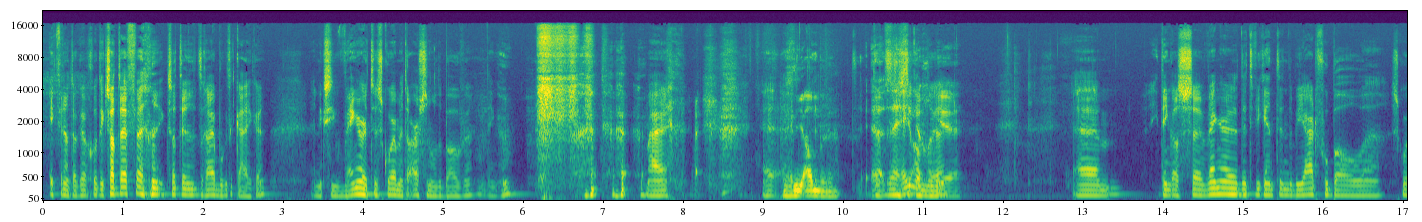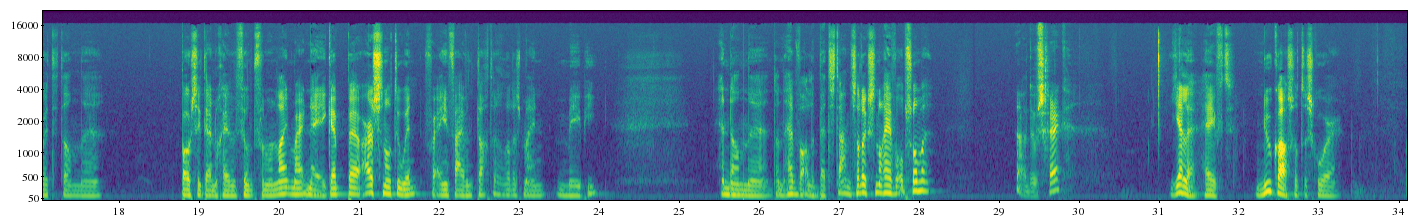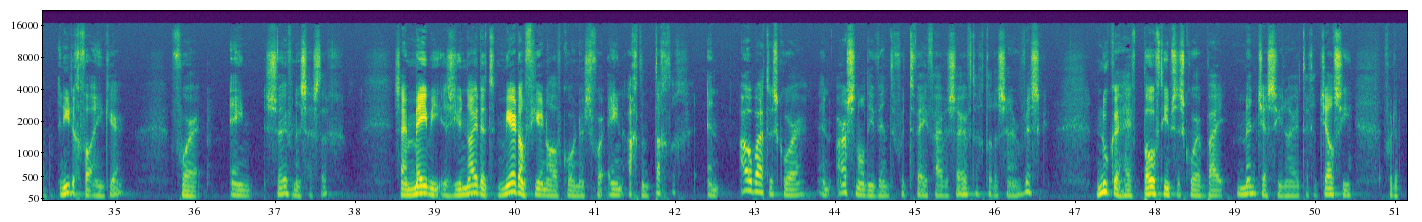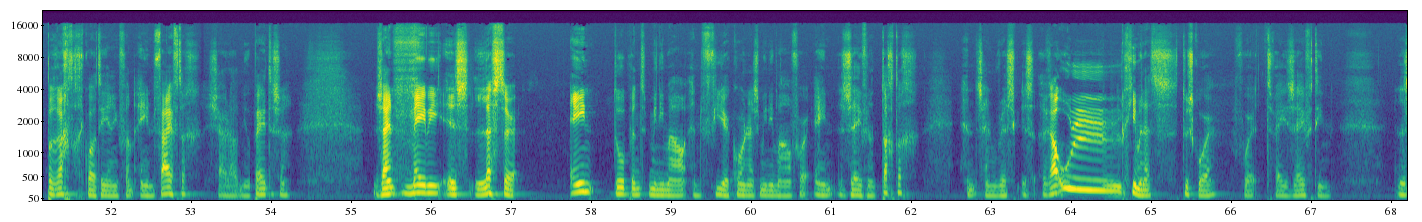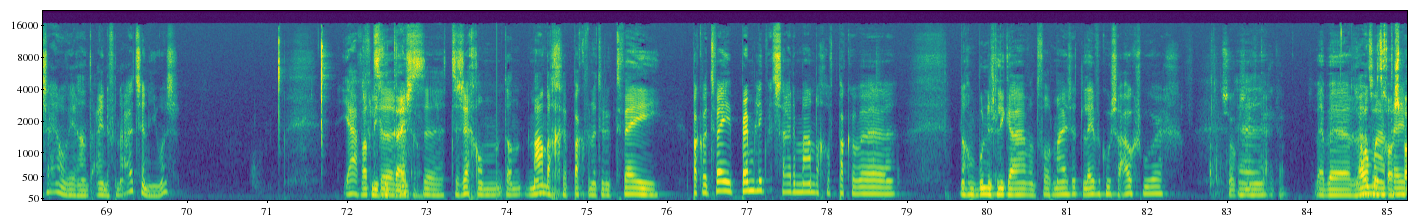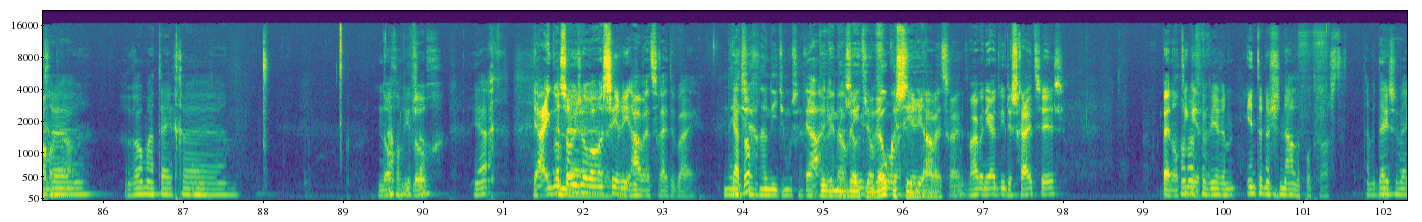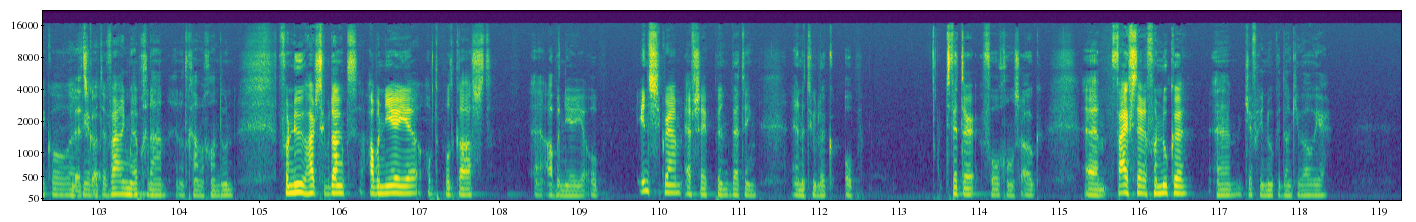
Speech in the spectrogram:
Ik vind het ook heel goed. Ik zat even ik zat in het draaiboek te kijken. En ik zie Wenger te scoren met Arsenal erboven. Ik denk, huh? maar... eh, Dat is die andere. Dat dat is een hele andere. Ehm, ik denk als eh, Wenger dit weekend in de bejaardenvoetbal eh scoort, dan eh, post ik daar nog even een filmpje van online. Maar nee, ik heb eh, Arsenal to win voor 1,85. Dat is mijn maybe. En dan, eh, dan hebben we alle bets staan. Zal ik ze nog even opsommen? Nou, doe eens gek. Jelle heeft Newcastle te scoren. In ieder geval één keer. Voor 1,67. Zijn maybe is United meer dan 4,5 corners voor 1,88. En Auba te scoren. En Arsenal die wint voor 2,75. Dat is zijn risk. Noeke heeft both teams te scoren bij Manchester United tegen Chelsea. Voor de prachtige quotering van 1,50. Shout-out Nieuw Petersen. Zijn maybe is Leicester 1 doelpunt minimaal en 4 corners minimaal voor 1,87. En zijn risk is Raúl Jiménez to score voor 2,17. En dan zijn we weer aan het einde van de uitzending, jongens. Ja, wat eh, tijd rest eh, te zeggen om dan maandag eh, pakken we natuurlijk twee pakken we twee Premier League wedstrijden maandag of pakken we nog een Bundesliga, want volgens mij is het Leverkusen Augsburg. Ik eens even kijken? We hebben Roma het gewoon spannend tegen houden. Roma tegen Nog Napoli een zo. ploeg. ja, Ja, ik wil En, sowieso wel een Serie A-wedstrijd erbij. Nee, Ja, zeg toch? nou niet. Je moet zeggen, Ja, wil je nou weten welke serie A-wedstrijd. Maar niet uit wie de scheids is. Penalty Gewoon even weer een internationale podcast. Daar hebben we deze week al Let's weer go. wat ervaring mee hebben gedaan. En dat gaan we gewoon doen. Voor nu hartstikke bedankt. Abonneer je op de podcast. Eh, abonneer je op Instagram, fc.betting. En natuurlijk op Twitter. Volg ons ook. Ehm, vijf sterren voor Noeke. Ehm, Jeffrey Noeke, dankjewel weer.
